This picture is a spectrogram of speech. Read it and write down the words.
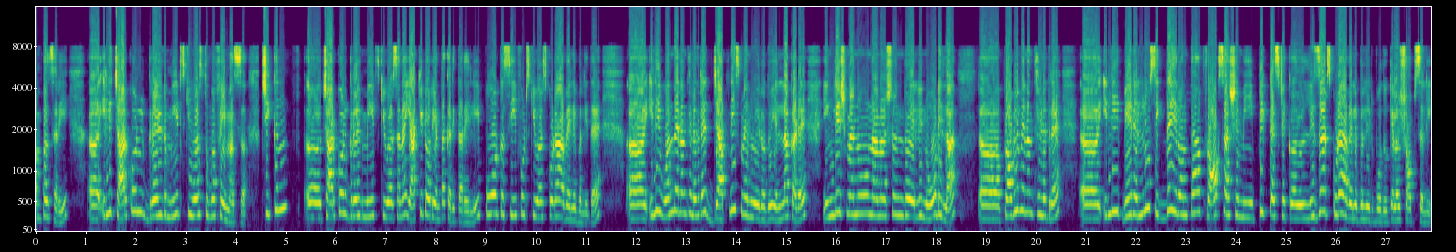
ಕಂಪಲ್ಸರಿ ಇಲ್ಲಿ ಚಾರ್ಕೋಲ್ ಗ್ರಿಲ್ಡ್ ಮೀಟ್ ಕ್ಯೂವರ್ಸ್ ತುಂಬಾ famous chicken charcoal grilled meat skewers ಅನ್ನ ಯಾಕಿಟೋರಿ ಅಂತ ಕರೀತಾರೆ ಇಲ್ಲಿ. ಪೋರ್ಕ್ ಸೀ ಫುಡ್ ಸ್ಕ್ಯೂವರ್ಸ್ ಕೂಡ ಅವೈಲೇಬಲ್ ಇದೆ. ಇಲ್ಲಿ ಒಂದೇನಂತ ಹೇಳಿದ್ರೆ ಜಾಪನೀಸ್ ಮೆನು ಇರೋದು ಎಲ್ಲ ಕಡೆ. ಇಂಗ್ಲಿಷ್ ಮೆನು ನಾನು ಅಷ್ಟೊಂದು ಎಲ್ಲಿ ನೋಡಿಲ್ಲ. ಪ್ರಾಬ್ಲಮ್ ಏನಂತ ಹೇಳಿದ್ರೆ ಇಲ್ಲಿ ಬೇರೆಲ್ಲೂ ಸಿಗದೆ ಇರುವಂತಹ frog sashimi pig testicle lizards ಕೂಡ ಅವೈಲೇಬಲ್ ಇರ್ಬೋದು ಕೆಲವು ಶಾಪ್ಸ್ ಅಲ್ಲಿ.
